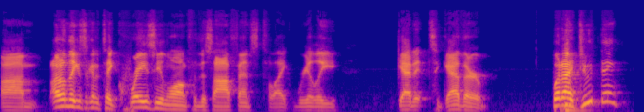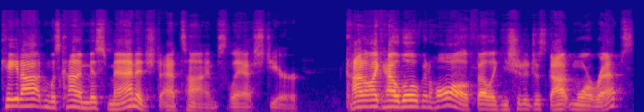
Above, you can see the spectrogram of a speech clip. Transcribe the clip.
um, I don't think it's going to take crazy long for this offense to like really get it together. But I do think Cade Otton was kind of mismanaged at times last year. Kind of like how Logan Hall felt like he should have just got more reps.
